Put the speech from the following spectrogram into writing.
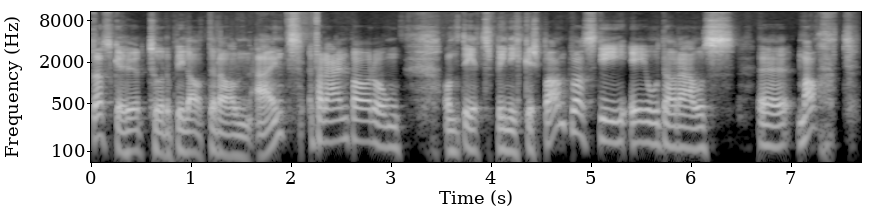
das gehört zur bilateralen Eins-Vereinbarung. Und jetzt bin ich gespannt, was die EU daraus äh, macht.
